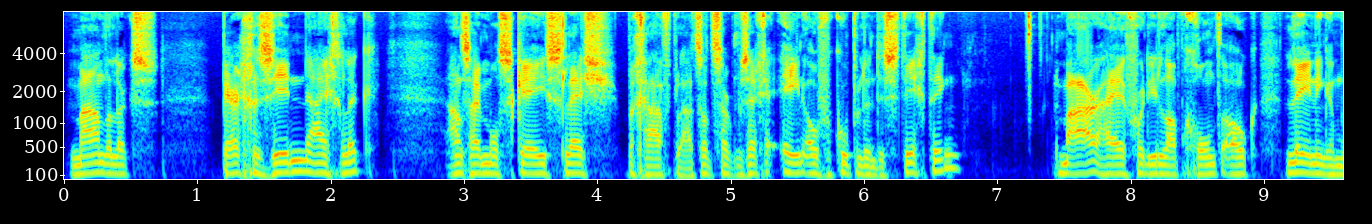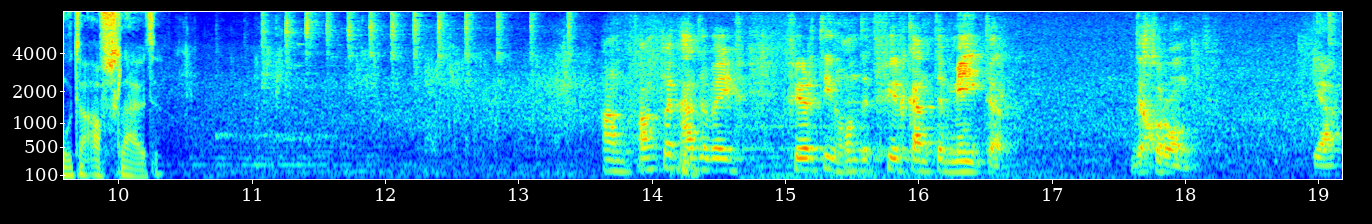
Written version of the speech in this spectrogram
maandelijks per gezin eigenlijk aan zijn moskee slash begraafplaats. Dat zou ik maar zeggen één overkoepelende stichting. Maar hij heeft voor die lap grond ook leningen moeten afsluiten. Aanvankelijk hadden wij 1400 vierkante meter de grond. Ja.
